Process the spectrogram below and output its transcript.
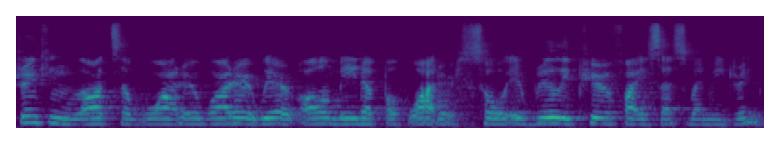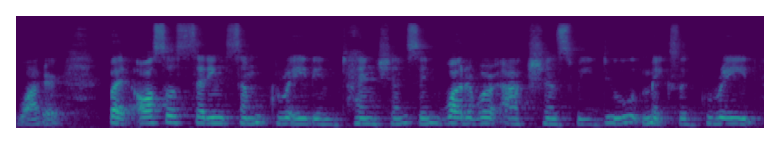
drinking lots of water. Water, we are all made up of water, so it really purifies us when we drink water. But also setting some great intentions in whatever actions we do makes a great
